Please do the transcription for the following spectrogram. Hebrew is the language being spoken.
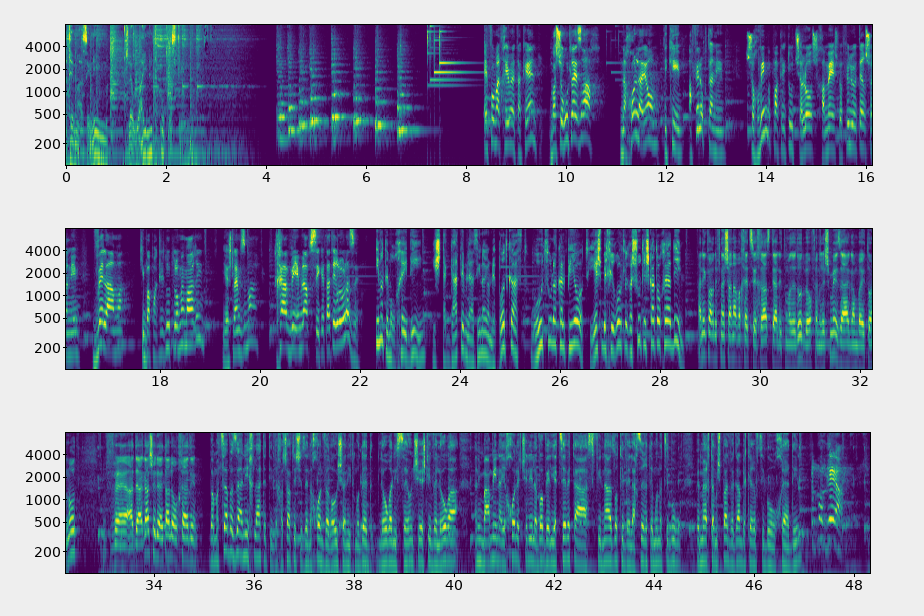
אתם מאזינים ל-ynet פודקאסטים. איפה מתחילים לתקן? בשירות לאזרח. נכון להיום, תיקים, אפילו קטנים, שוכבים בפרקליטות שלוש, חמש ואפילו יותר שנים, ולמה? כי בפרקליטות לא ממהרים, יש להם זמן. חייבים להפסיק את הטרלול הזה. אם אתם עורכי דין, השתגעתם להאזין היום לפודקאסט? רוצו לקלפיות, יש בחירות לראשות לשכת עורכי הדין. אני כבר לפני שנה וחצי הכרזתי על התמודדות באופן רשמי, זה היה גם בעיתונות, והדאגה שלי הייתה לעורכי הדין. במצב הזה אני החלטתי וחשבתי שזה נכון וראוי שאני אתמודד לאור הניסיון שיש לי ולאור, ה, אני מאמין, היכולת שלי לבוא ולייצב את הספינה הזאת ולהחזיר את אמון הציבור במערכת המשפט וגם בקרב ציבור עורכי הדין. פוגע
